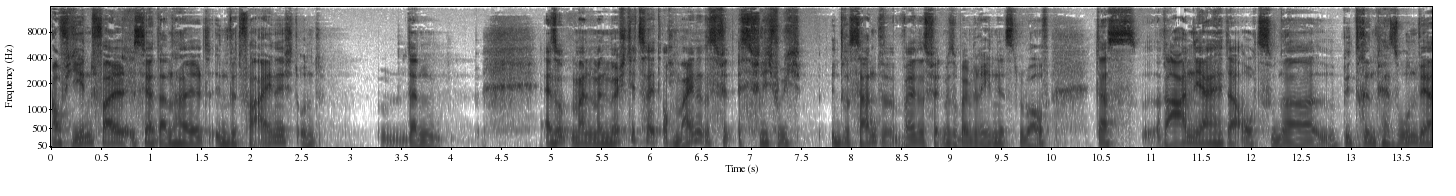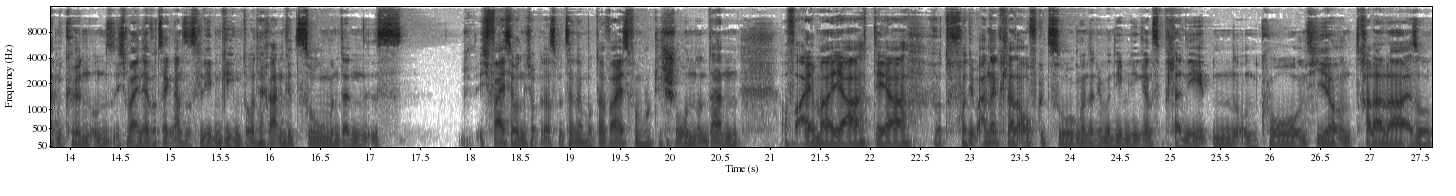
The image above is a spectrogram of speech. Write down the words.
Auf jeden Fall ist ja dann halt Invid vereinigt und dann, also man, man möchte jetzt halt auch meinen, das, das finde ich wirklich interessant, weil das fällt mir so beim Reden jetzt drüber auf, dass Rahn ja hätte auch zu einer bitteren Person werden können und ich meine, er wird sein ganzes Leben gegen Dorn herangezogen und dann ist ich weiß ja auch nicht, ob er das mit seiner Mutter weiß, vermutlich schon. Und dann auf einmal, ja, der wird von dem anderen Clan aufgezogen und dann übernehmen die den ganzen Planeten und Co. und hier und tralala. Also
